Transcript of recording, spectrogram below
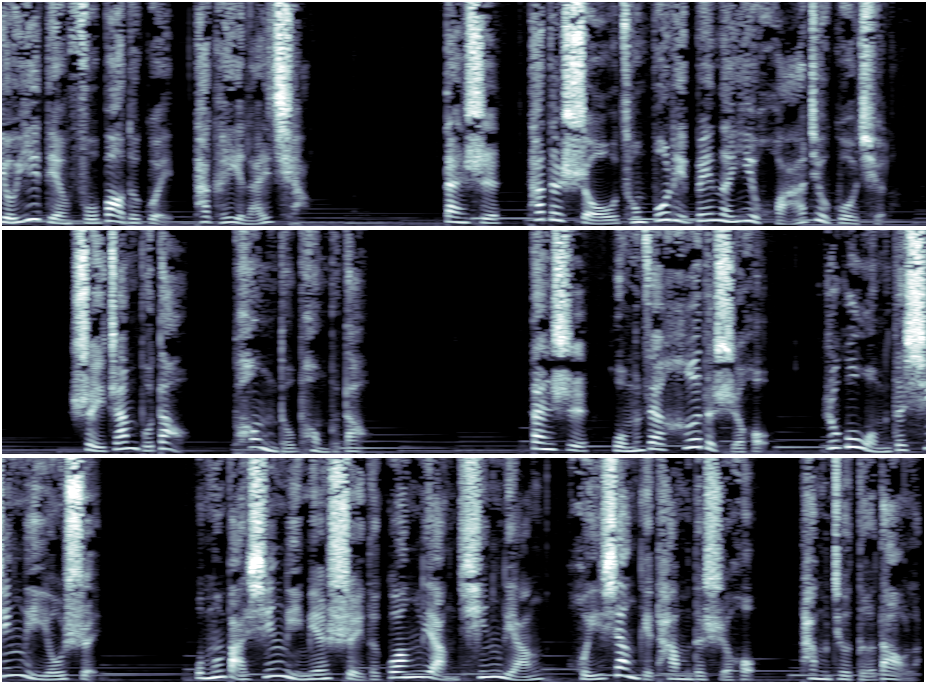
有一点福报的鬼，他可以来抢，但是他的手从玻璃杯那一划就过去了，水沾不到，碰都碰不到。但是我们在喝的时候，如果我们的心里有水，我们把心里面水的光亮、清凉回向给他们的时候，他们就得到了。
